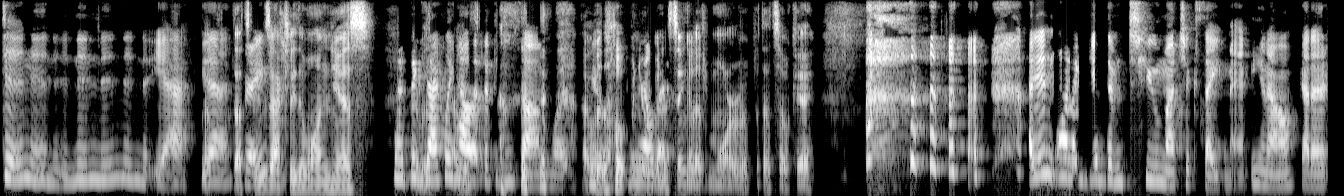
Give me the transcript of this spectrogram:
Dun-dun-dun-dun-dun-dun. Yeah, That- yeah. that's right? exactly the one. Yes, That's exactly how was- the theme song was. I was hoping you were going to sing a little more of it, but that's okay. I didn't want to give them too much excitement, you know. Gotta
